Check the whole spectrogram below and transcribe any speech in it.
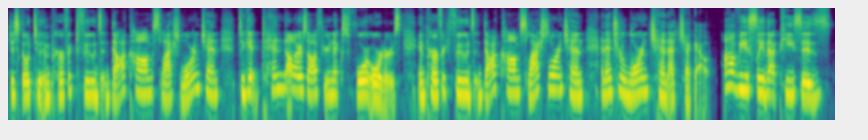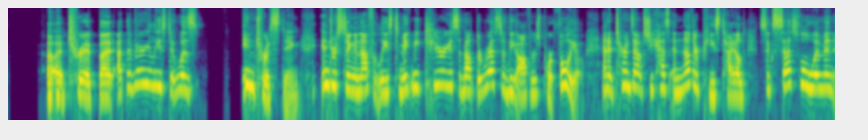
Just go to imperfectfoods.com slash Lauren Chen to get $10 off your next four orders. Imperfect Foods com slash Lauren Chen and enter Lauren Chen at checkout. Obviously, that piece is a trip, but at the very least, it was interesting. Interesting enough, at least, to make me curious about the rest of the author's portfolio. And it turns out she has another piece titled Successful Women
